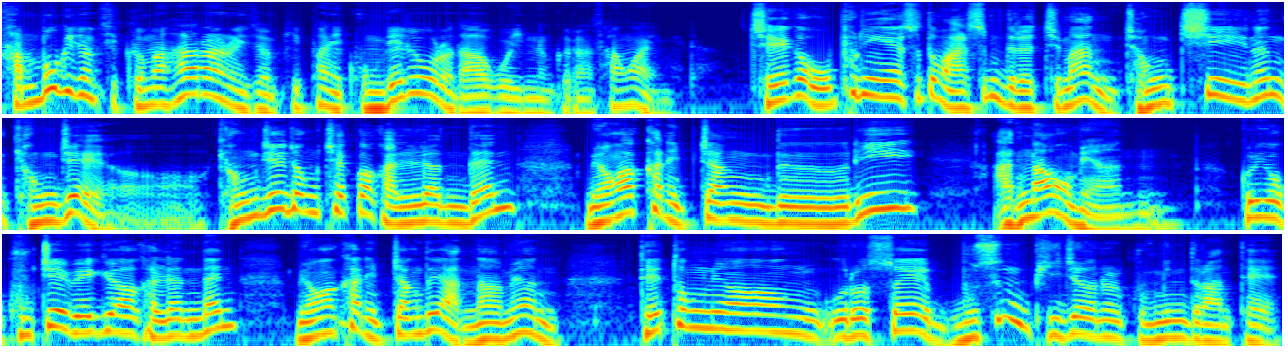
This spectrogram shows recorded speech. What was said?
간보기 정치 그만하라는 이런 비판이 공개적으로 나오고 있는 그런 상황입니다. 제가 오프닝에서도 말씀드렸지만 정치는 경제예요. 경제 정책과 관련된 명확한 입장들이 안 나오면 그리고 국제 외교와 관련된 명확한 입장들이 안 나오면 대통령으로서의 무슨 비전을 국민들한테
